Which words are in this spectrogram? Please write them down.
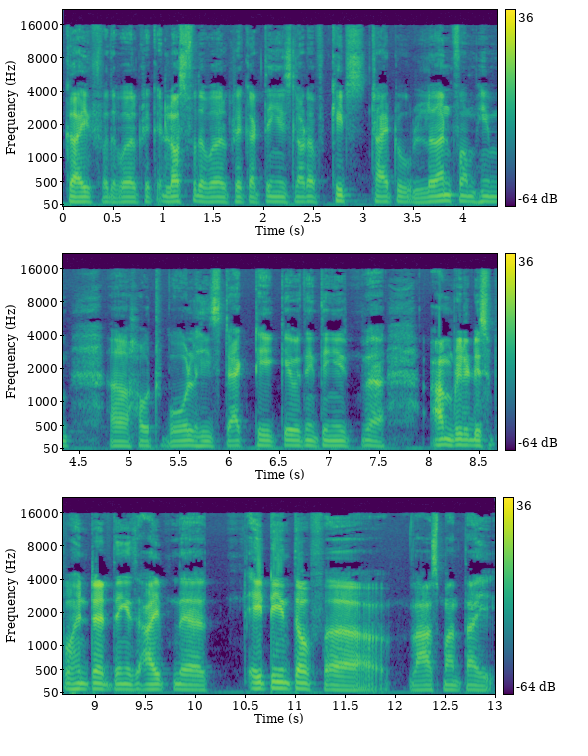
guy for the world cricket. Lost for the world cricket thing is a lot of kids try to learn from him uh, how to bowl, his tactic, everything. Thing is, uh, I'm really disappointed. Thing is, I the 18th of uh, last month I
